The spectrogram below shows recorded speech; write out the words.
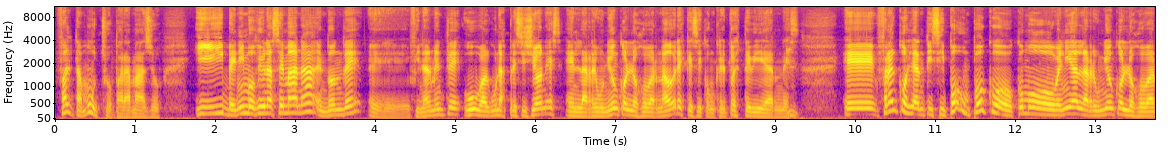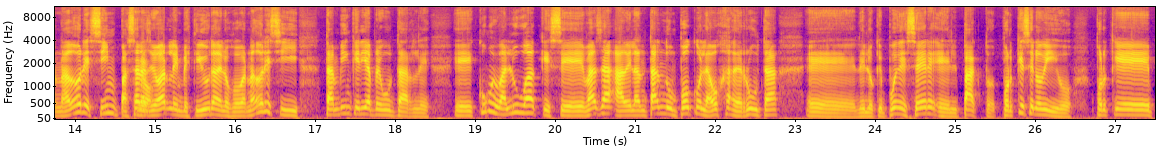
falta mucho para mayo. Y venimos de una semana en donde eh, finalmente hubo algunas precisiones en la reunión con los gobernadores que se concretó este viernes. Eh, Francos le anticipó un poco cómo venía la reunión con los gobernadores sin pasar a llevar la investidura de los gobernadores y también quería preguntarle, eh, ¿cómo evalúa que se vaya adelantando un poco la hoja de ruta de lo que puede ser el pacto? ¿Por qué se lo digo? porque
